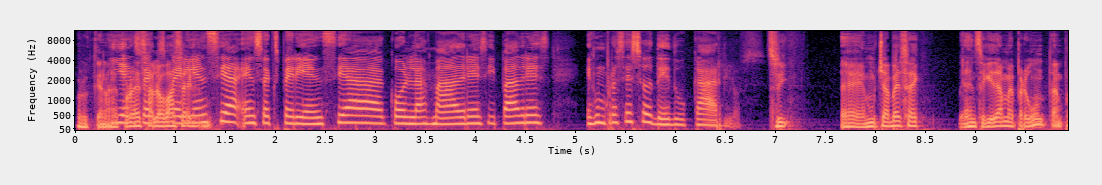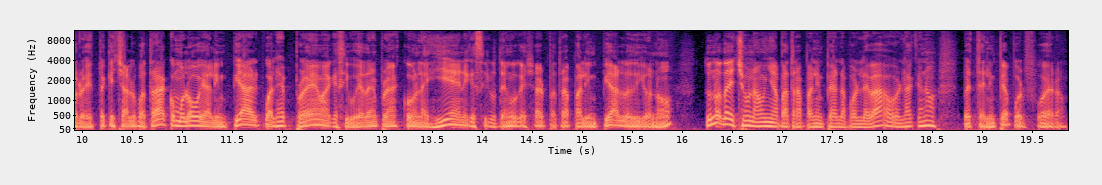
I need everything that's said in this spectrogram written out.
Porque la naturaleza lo va a hacer. En su experiencia con las madres y padres, es un proceso de educarlos. Sí, eh, muchas veces enseguida me preguntan, pero esto hay que echarlo para atrás, ¿cómo lo voy a limpiar? ¿Cuál es el problema? Que si voy a tener problemas con la higiene, que si lo tengo que echar para atrás para limpiarlo. Digo, no, tú no te echas una uña para atrás para limpiarla por debajo, ¿verdad que no? Pues te limpia por fuera.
